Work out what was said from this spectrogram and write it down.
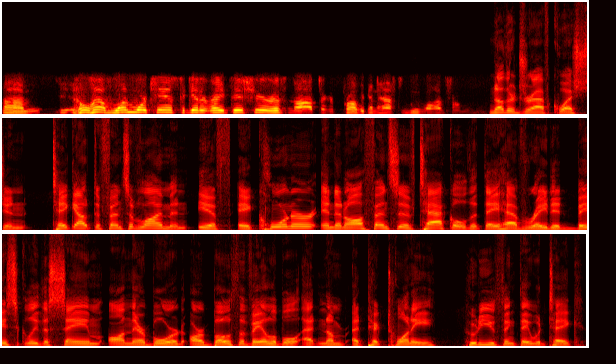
um, he'll have one more chance to get it right this year. If not, they're probably going to have to move on from him. Another draft question. Take out defensive linemen. If a corner and an offensive tackle that they have rated basically the same on their board are both available at number at pick 20, who do you think they would take?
